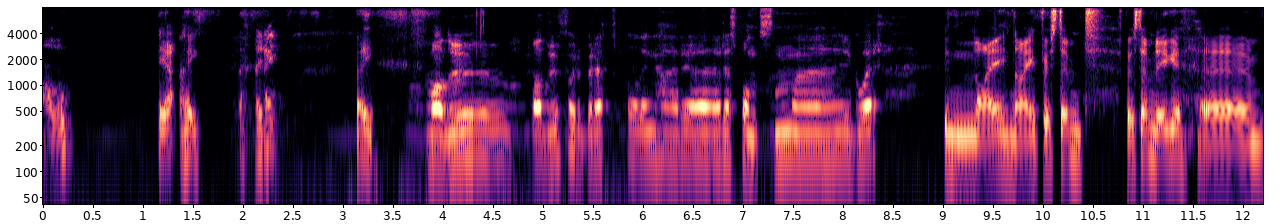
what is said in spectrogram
Hallo. Ja, hei. Hei. Hei. Var du, var du forberedt på denne eh, responsen eh, i går? Nej, nej, bestemt, bestemt ikke. Uh,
